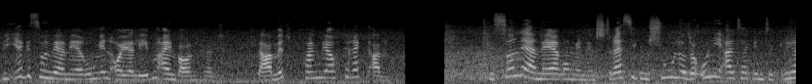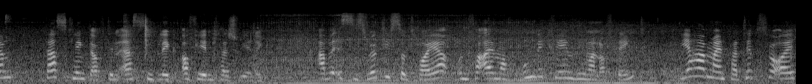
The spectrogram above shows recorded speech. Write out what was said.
wie ihr gesunde Ernährung in euer Leben einbauen könnt. Damit fangen wir auch direkt an. Gesunde Ernährung in den stressigen Schul- oder Uni-Alltag integrieren, das klingt auf den ersten Blick auf jeden Fall schwierig. Aber ist es wirklich so teuer und vor allem auch unbequem, wie man oft denkt? Wir haben ein paar Tipps für euch,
